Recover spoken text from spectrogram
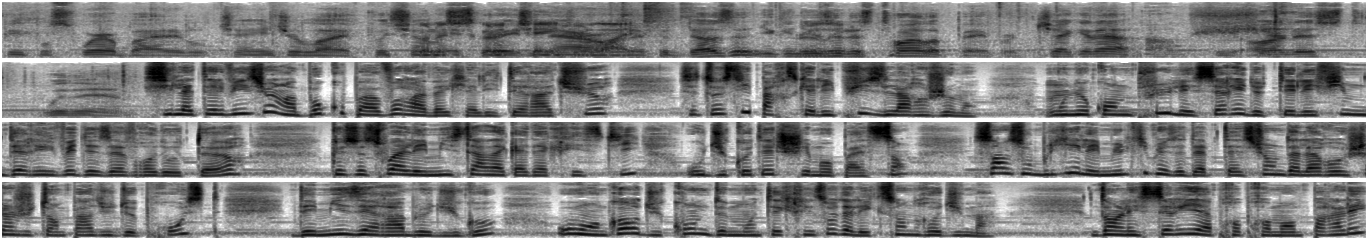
People swear by it, it'll change your life. Put you on gonna- a straight and change your narrow. And if it doesn't, you can use it as toilet paper. Check it out. Oh, the shit. artist within. Si la télévision a beaucoup à voir avec la littérature, c'est aussi parce qu'elle épuise largement. On ne compte plus les séries de téléfilms dérivés des œuvres d'auteurs, que ce soit les mystères d'Agatha Christie ou du côté de chez Maupassant, sans oublier les multiples adaptations d'À la recherche du temps perdu de Proust, des Misérables d'Hugo ou encore du Comte de Monte Cristo d'Alexandre Dumas. Dans les séries à proprement parler,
